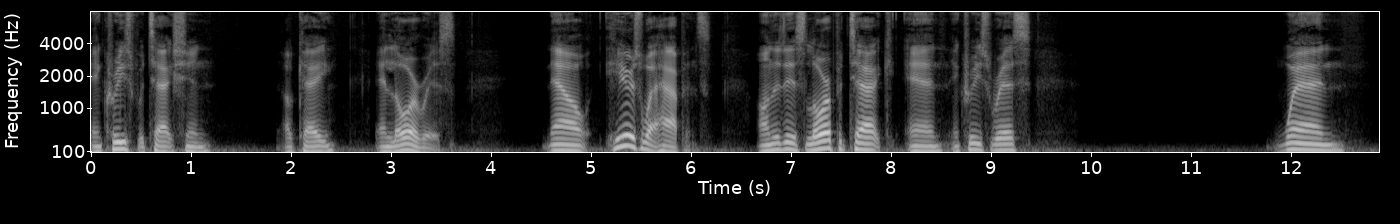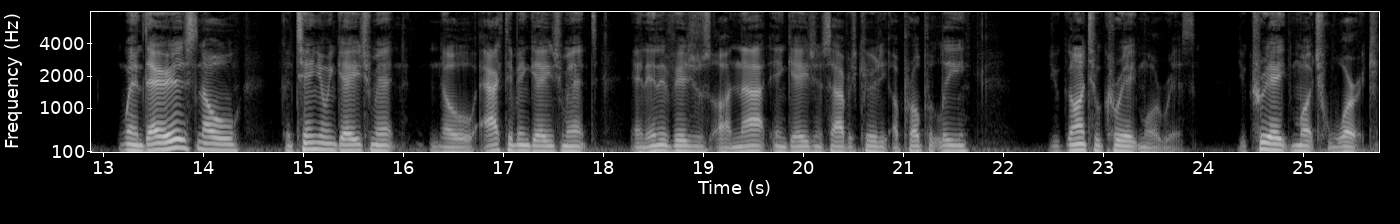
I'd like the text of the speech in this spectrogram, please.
increased protection, okay, and lower risk. Now, here's what happens. Under this lower protect and increased risk, when when there is no continued engagement, no active engagement, and individuals are not engaged in cybersecurity appropriately, you're going to create more risk. You create much work.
